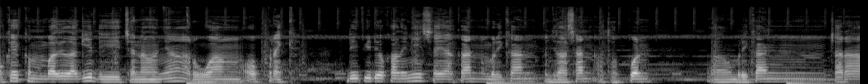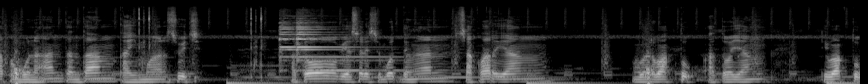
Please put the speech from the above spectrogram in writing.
Oke kembali lagi di channelnya Ruang Oprek. Di video kali ini saya akan memberikan penjelasan ataupun e, memberikan cara penggunaan tentang timer switch. Atau biasa disebut dengan saklar yang berwaktu atau yang di waktu.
